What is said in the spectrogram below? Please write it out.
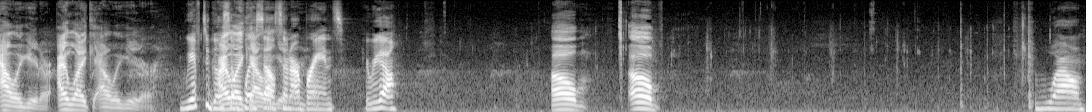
alligator. I like alligator. we have to go I like someplace else in our brains. Here we go. Oh, oh, Wow.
